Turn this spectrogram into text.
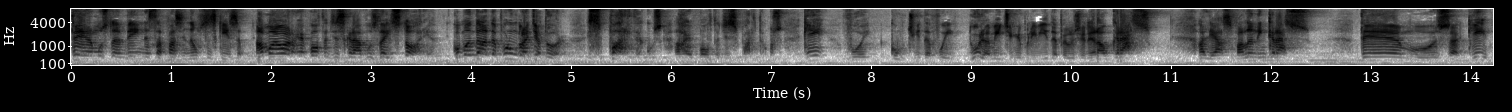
Temos também nessa fase, não se esqueça, a maior revolta de escravos da história, comandada por um gladiador, Espartacus, a revolta de Espartacus, que foi contida, foi duramente reprimida pelo general Crasso. Aliás, falando em Crasso, temos aqui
